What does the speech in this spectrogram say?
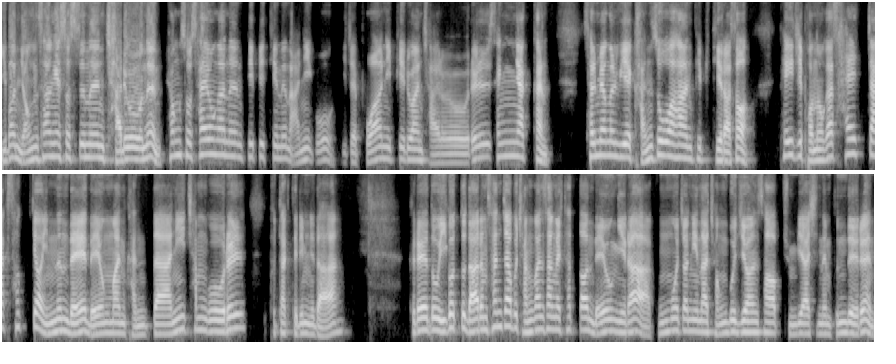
이번 영상에서 쓰는 자료는 평소 사용하는 PPT는 아니고 이제 보안이 필요한 자료를 생략한 설명을 위해 간소화한 PPT라서 페이지 번호가 살짝 섞여 있는데 내용만 간단히 참고를 부탁드립니다. 그래도 이것도 나름 산자부 장관상을 탔던 내용이라 공모전이나 정부 지원 사업 준비하시는 분들은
